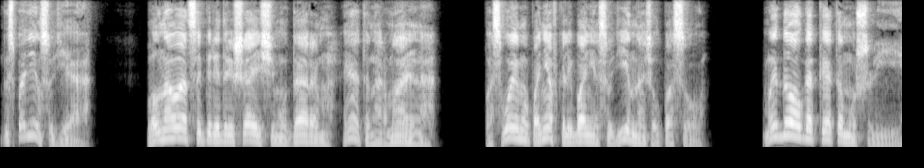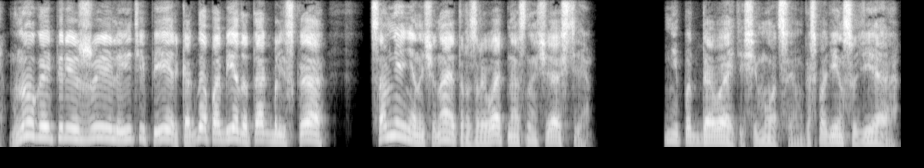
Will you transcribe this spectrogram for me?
господин судья, волноваться перед решающим ударом — это нормально. По-своему, поняв колебания судьи, начал посол. Мы долго к этому шли, многое пережили, и теперь, когда победа так близка, сомнения начинают разрывать нас на части. Не поддавайтесь эмоциям, господин судья.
